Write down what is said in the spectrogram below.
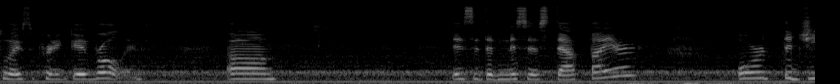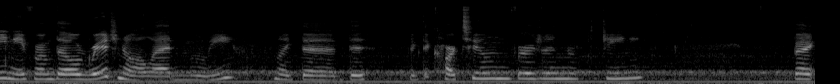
plays a pretty good role in? Um, is it the Mrs. Doubtfire? or the genie from the original Aladdin movie, like the the like the cartoon version of the genie. But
